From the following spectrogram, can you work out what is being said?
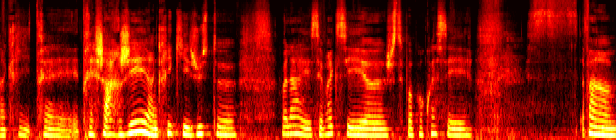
un cri très très chargé, un cri qui est juste euh, voilà, et c'est vrai que c'est, euh, je sais pas pourquoi, c'est, enfin,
